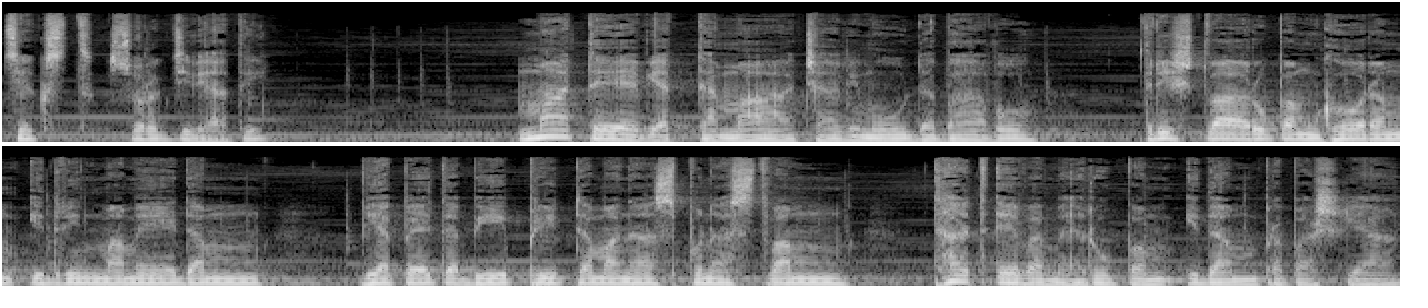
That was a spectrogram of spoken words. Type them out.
Текст 49. «Мате вяттама ча вимуда баво, триштва рупам горам идрин мамедам, Pritamanas punastvam тат эваме рупам идам пропашья.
